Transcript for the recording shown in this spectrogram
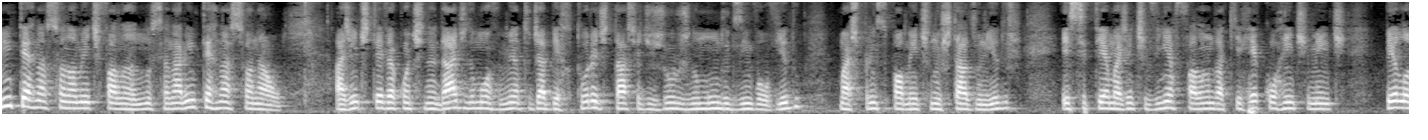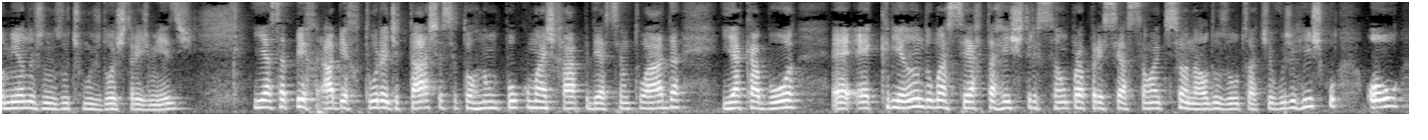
Internacionalmente falando, no cenário internacional, a gente teve a continuidade do movimento de abertura de taxa de juros no mundo desenvolvido, mas principalmente nos Estados Unidos. Esse tema a gente vinha falando aqui recorrentemente, pelo menos nos últimos dois, três meses. E essa abertura de taxa se tornou um pouco mais rápida e acentuada e acabou é, é, criando uma certa restrição para apreciação adicional dos outros ativos de risco, ou,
